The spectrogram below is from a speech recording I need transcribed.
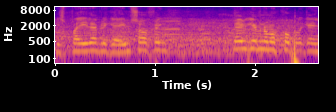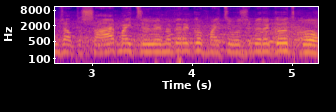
He's played every game, so I think maybe giving him a couple of games out the side might do him a bit of good, might do us a bit of good, but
